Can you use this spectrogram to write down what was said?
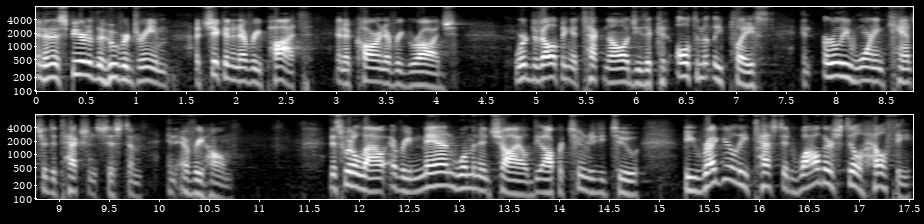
And in the spirit of the Hoover dream, a chicken in every pot and a car in every garage, we're developing a technology that could ultimately place an early warning cancer detection system in every home. This would allow every man, woman, and child the opportunity to be regularly tested while they're still healthy,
